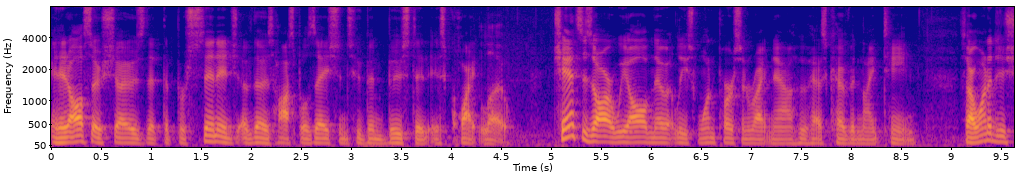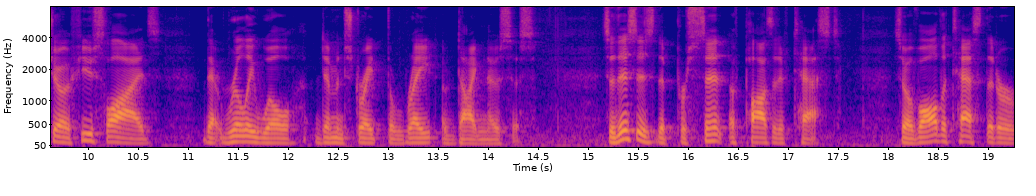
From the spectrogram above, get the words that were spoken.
And it also shows that the percentage of those hospitalizations who've been boosted is quite low. Chances are we all know at least one person right now who has COVID-19. So I wanted to show a few slides that really will demonstrate the rate of diagnosis. So this is the percent of positive tests. So of all the tests that are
